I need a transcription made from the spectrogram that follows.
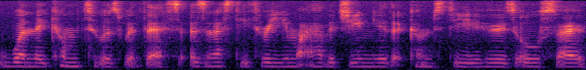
when they come to us with this. As an ST3, you might have a junior that comes to you who is also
